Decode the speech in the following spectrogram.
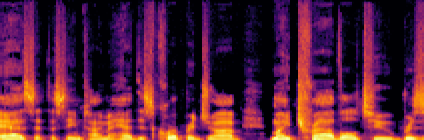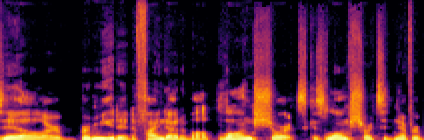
as at the same time I had this corporate job, my travel to Brazil or Bermuda to find out about long shorts, because long shorts had never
